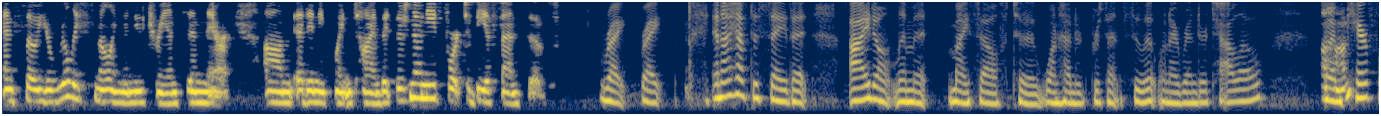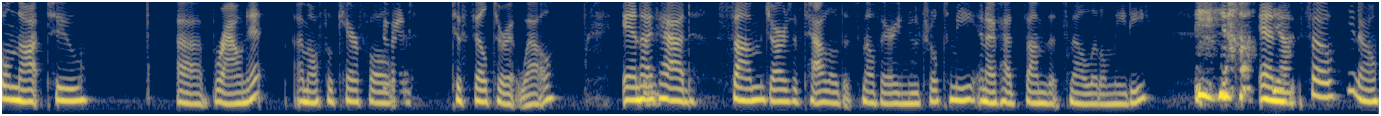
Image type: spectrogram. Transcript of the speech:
And so you're really smelling the nutrients in there um, at any point in time, but there's no need for it to be offensive. Right, right. And I have to say that I don't limit myself to 100% suet when I render tallow, but uh-huh. I'm careful not to uh, brown it I'm also careful to filter it well. And I've had some jars of tallow that smell very neutral to me, and I've had some that smell a little meaty. yeah. And yeah. so, you know,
